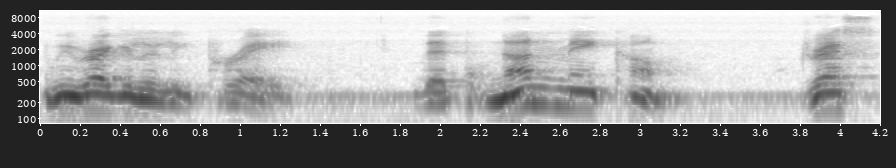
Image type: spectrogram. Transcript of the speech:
we regularly pray that none may come dressed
